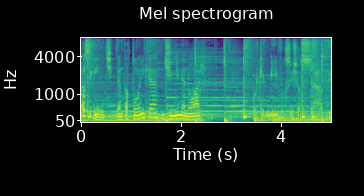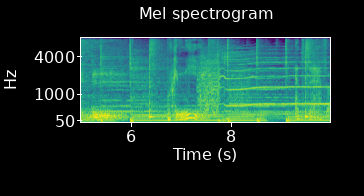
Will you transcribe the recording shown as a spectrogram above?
É o seguinte, pentatônica de Mi menor. Porque Mi você já sabe. Mi é do devil.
